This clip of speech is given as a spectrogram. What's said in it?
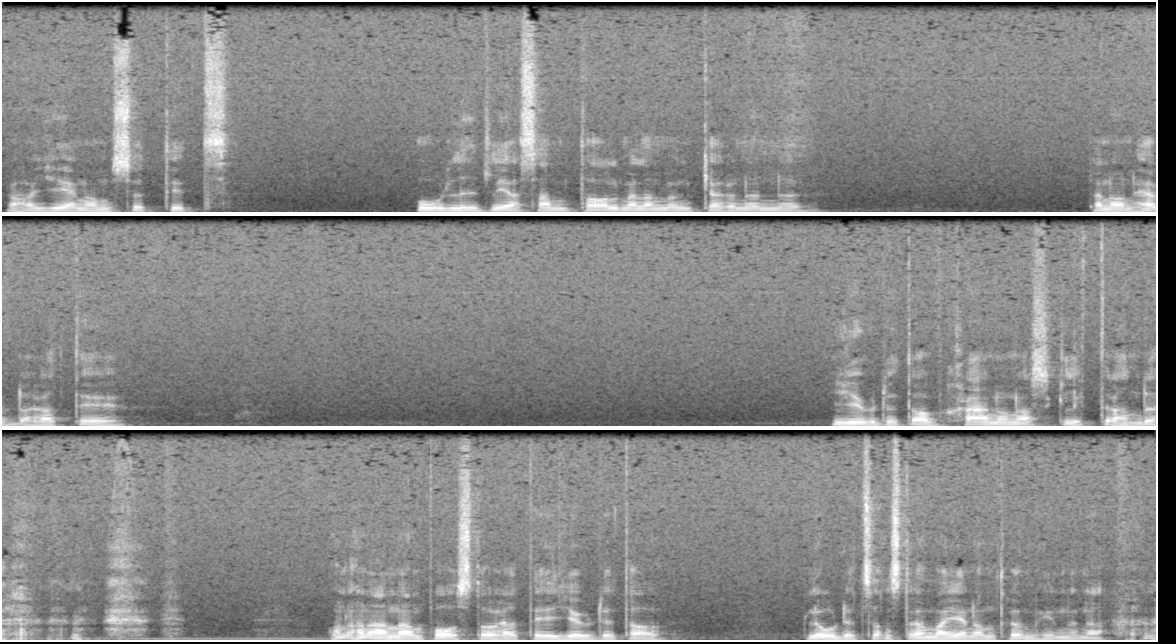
Jag har genomsuttit olidliga samtal mellan munkar och nunnor där någon hävdar att det är ljudet av stjärnornas glittrande och någon annan påstår att det är ljudet av blodet som strömmar genom trumhinnorna.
